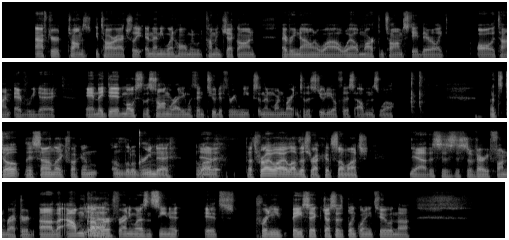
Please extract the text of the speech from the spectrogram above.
after Tom's guitar actually, and then he went home and would come and check on every now and a while. While Mark and Tom stayed there like all the time, every day." And they did most of the songwriting within two to three weeks, and then went right into the studio for this album as well. That's dope. They sound like fucking a little Green Day. I love it. That's probably why I love this record so much. yeah this is this is a very fun record uh the album Yeah. cover for anyone who hasn't seen it it's pretty basic just as blink 182 and the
